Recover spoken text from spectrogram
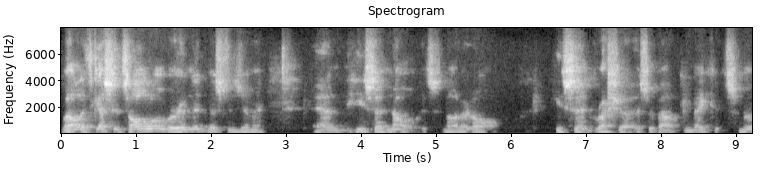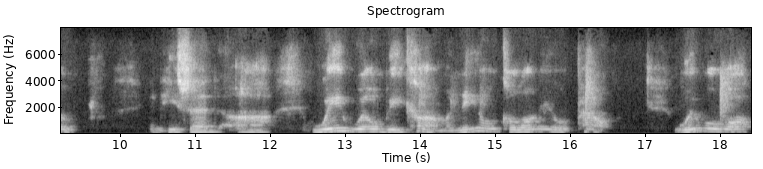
Well, I guess it's all over, isn't it, Mr. Jimmy? And he said, No, it's not at all. He said, Russia is about to make its move. And he said, uh, We will become a neo colonial power. We will walk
